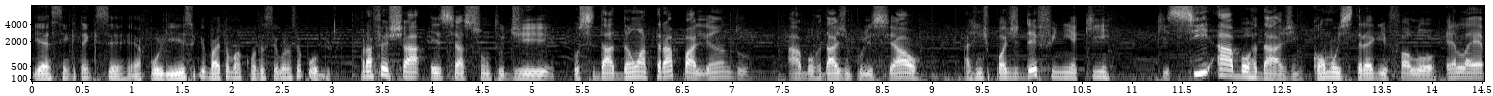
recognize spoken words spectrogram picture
e é assim que tem que ser. É a polícia que vai tomar conta da segurança pública. Para fechar esse assunto de o cidadão atrapalhando a abordagem policial, a gente pode definir aqui que se a abordagem, como o Streg falou, ela é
